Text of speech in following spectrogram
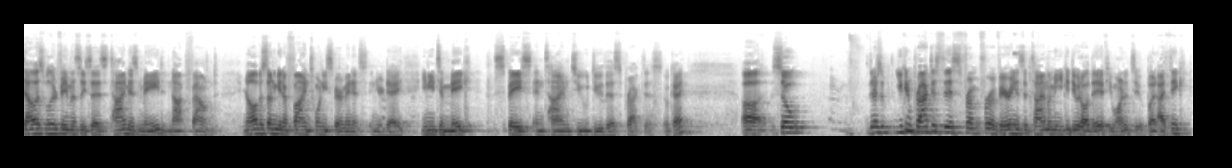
Dallas Willard famously says, Time is made, not found. You're not all of a sudden going to find 20 spare minutes in your day. You need to make space and time to do this practice, okay? Uh, so, there's a, you can practice this from for a variance of time. I mean, you could do it all day if you wanted to, but I think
